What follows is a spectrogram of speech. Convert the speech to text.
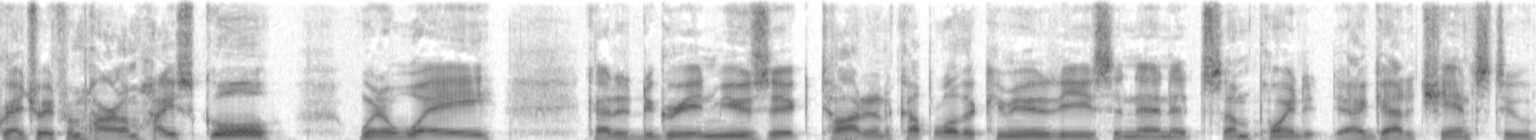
graduated from Harlem High School, went away, got a degree in music, taught in a couple other communities, and then at some point I got a chance to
